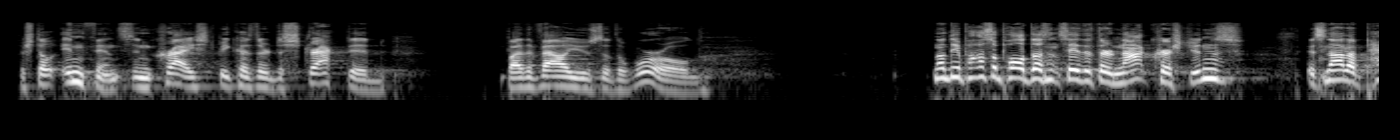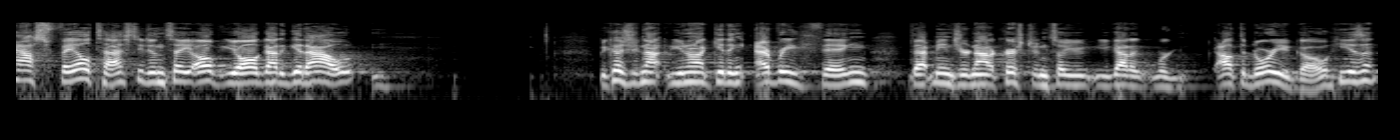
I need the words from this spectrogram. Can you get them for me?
They're still infants in Christ because they're distracted by the values of the world. Now, the Apostle Paul doesn't say that they're not Christians. It's not a pass fail test. He didn't say, oh, you all got to get out. Because you're not, you're not getting everything, that means you're not a Christian, so you, you got to, we're out the door you go. He isn't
